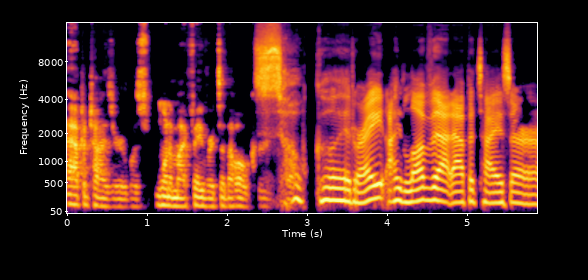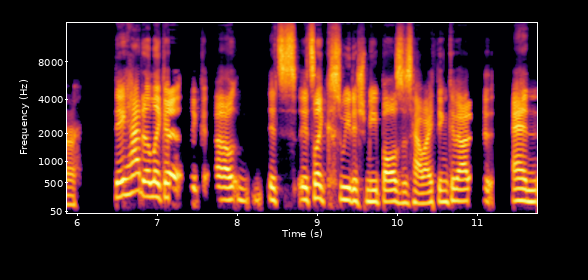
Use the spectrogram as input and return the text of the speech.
appetizer was one of my favorites of the whole cruise. So good, right? I love that appetizer. They had a like a like a it's it's like Swedish meatballs is how I think about it. And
